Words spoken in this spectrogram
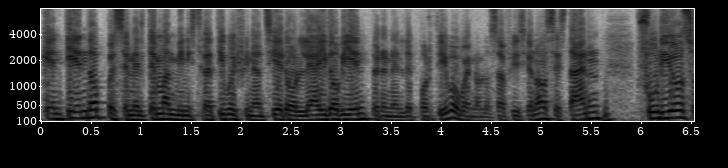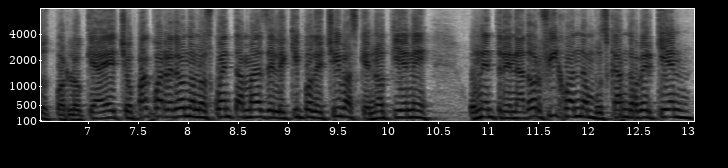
que entiendo pues en el tema administrativo y financiero le ha ido bien, pero en el deportivo, bueno, los aficionados están furiosos por lo que ha hecho. Paco Arredondo nos cuenta más del equipo de Chivas que no tiene un entrenador fijo, andan buscando a ver quién,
